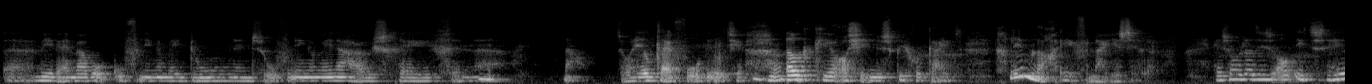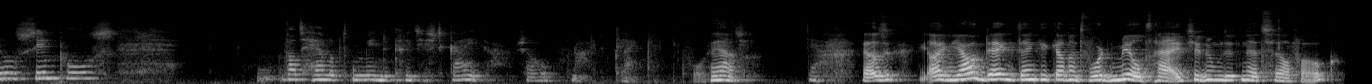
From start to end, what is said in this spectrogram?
eh, mee en waar we ook oefeningen mee doen en ze oefeningen mee naar huis geven. En, eh, nou, zo'n heel klein voorbeeldje. Mhm. Elke keer als je in de spiegel kijkt, glimlach even naar jezelf. En zo, dat is al iets heel simpels, wat helpt om minder kritisch te kijken. Zo, nou, een klein voorbeeldje. Ja, als ik aan jou denk, denk ik aan het woord mildheid. Je noemde het net zelf ook.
